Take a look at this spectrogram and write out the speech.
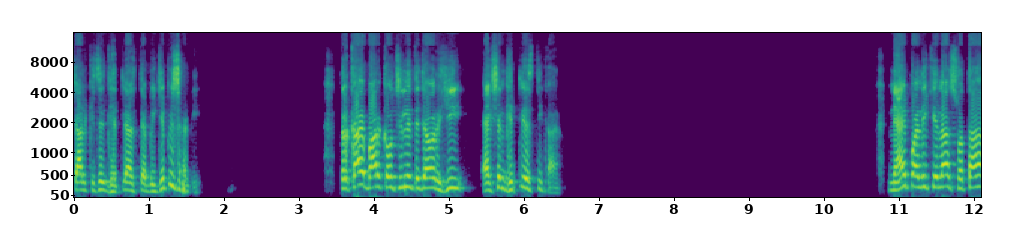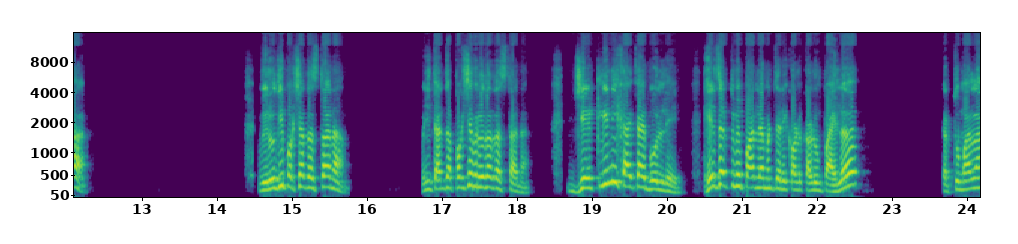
चार केसेस घेतल्या असत्या बीजेपीसाठी तर काय बार काउन्सिलने त्याच्यावर ही ऍक्शन घेतली असती का? न्यायपालिकेला स्वतः विरोधी पक्षात असताना म्हणजे त्यांचा पक्ष विरोधात असताना जेटलीनी काय काय बोलले हे जर तुम्ही पार्लमेंटचं रेकॉर्ड काढून पाहिलं तर तुम्हाला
